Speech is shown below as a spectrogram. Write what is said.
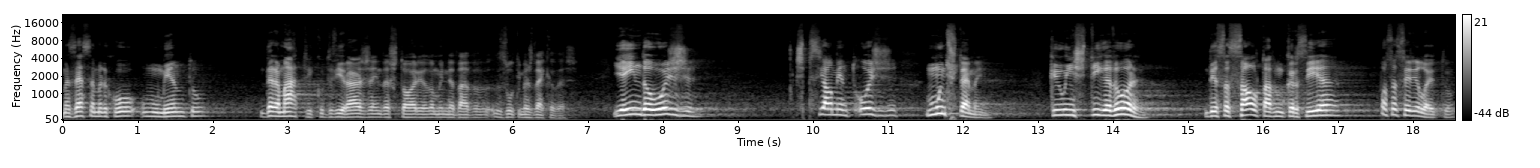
mas essa marcou um momento dramático de viragem da história da humanidade das últimas décadas. E ainda hoje, especialmente hoje, muitos temem que o instigador desse assalto à democracia possa ser eleito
